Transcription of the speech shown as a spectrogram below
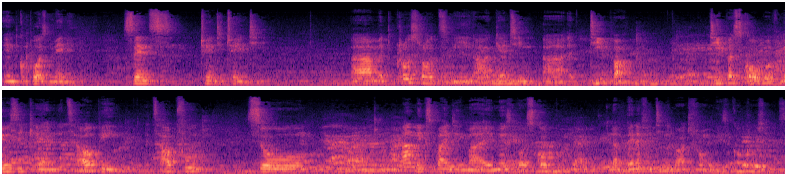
and composed many since 2020. Um, at Crossroads, we are getting uh, a deeper, deeper scope of music, and it's helping. It's helpful. So I'm expanding my musical scope, and I'm benefiting a lot from musical crossroads.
